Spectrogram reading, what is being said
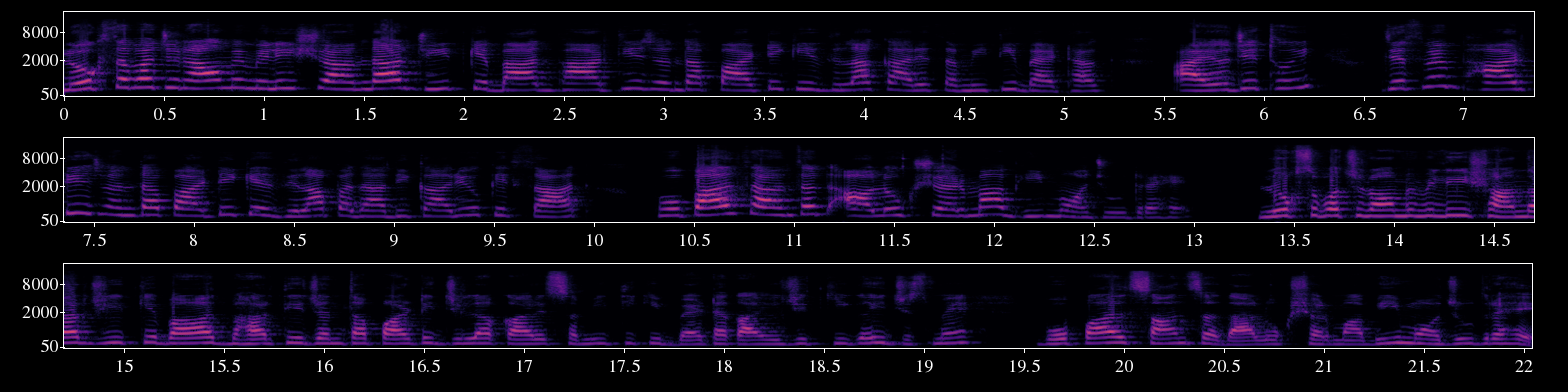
लोकसभा चुनाव में मिली शानदार जीत के बाद भारतीय जनता पार्टी की जिला कार्य समिति बैठक आयोजित हुई, जिसमें भारतीय जनता पार्टी के जिला पदाधिकारियों के साथ भोपाल सांसद आलोक शर्मा भी मौजूद रहे। लोकसभा चुनाव में मिली शानदार जीत के बाद भारतीय जनता पार्टी जिला कार्य समिति की बैठक आयोजित की गई, जिसमें भोपाल सांसद आलोक शर्मा भी मौजूद रहे।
